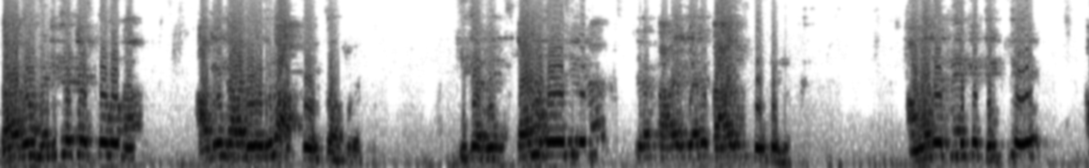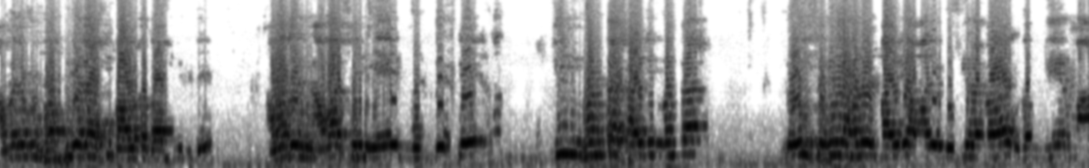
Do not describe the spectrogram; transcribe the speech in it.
তারা কোনো মেডিকেল টেস্ট করল না, আগেই তারা বলে দিল আত্মহত্যা করে করেছে ঠিক আছে, কেন করেছে এটা? সেটা তারাই জানে, তারাই উত্তর দেবে। আমাদের মেয়েকে দেখতে, আমরা যখন হসপিটালে আসি বারোটা, দশ মিনিটে, আমাদের আমার সেই মেয়ের মুখ দেখতে তিন ঘণ্টা, সাড়ে তিন ঘণ্টা ওই সেমিনার হলের বাইরে আমাদের বসিয়ে রাখা হয় এবং মেয়ের মা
